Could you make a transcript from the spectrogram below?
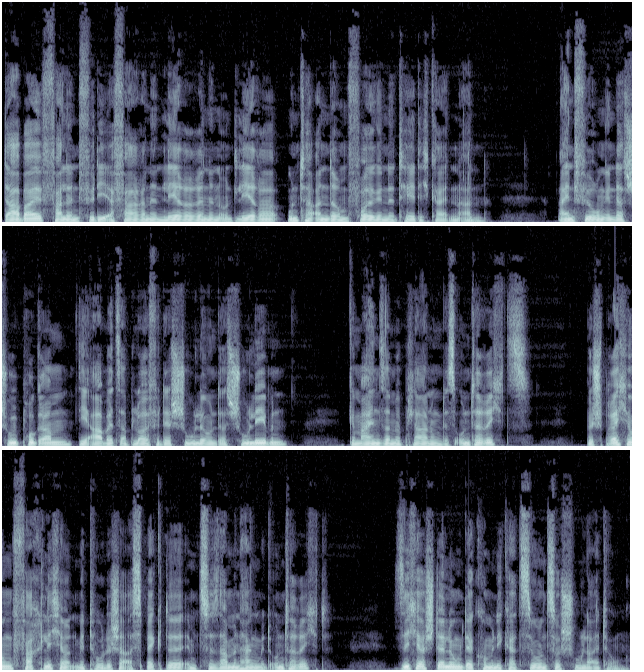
Dabei fallen für die erfahrenen Lehrerinnen und Lehrer unter anderem folgende Tätigkeiten an. Einführung in das Schulprogramm, die Arbeitsabläufe der Schule und das Schulleben, gemeinsame Planung des Unterrichts, Besprechung fachlicher und methodischer Aspekte im Zusammenhang mit Unterricht, Sicherstellung der Kommunikation zur Schulleitung.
